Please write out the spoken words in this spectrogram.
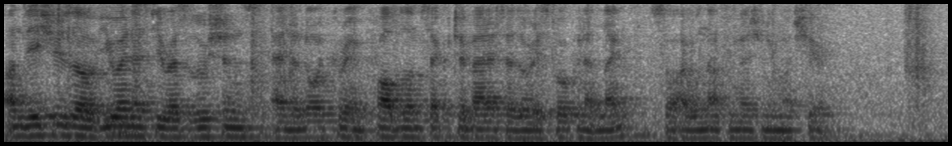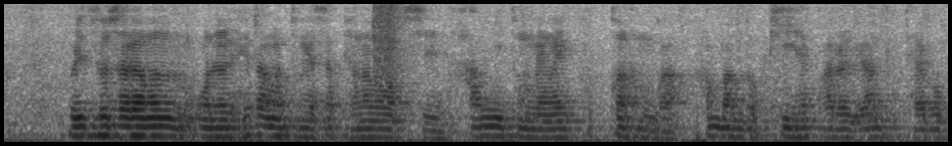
On the issues of UNSC resolutions and the North Korean problem, Secretary Mattis has already spoken at length, so I will not be mentioning much here. 우리 두 사람은 오늘 회담을 통해서 변함없이 한미 동맹의 굳건함과 한반도 비핵화를 위한 대북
